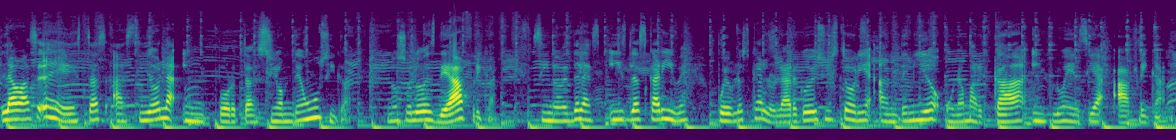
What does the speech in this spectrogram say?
La base de estas ha sido la importación de música, no solo desde África, sino desde las Islas Caribe, pueblos que a lo largo de su historia han tenido una marcada influencia africana.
